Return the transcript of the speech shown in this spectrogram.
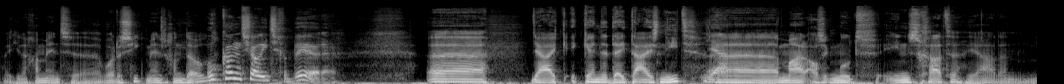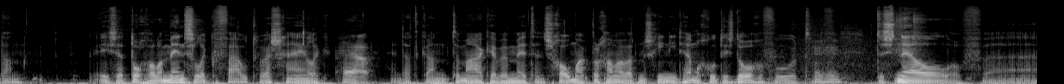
Weet je, dan gaan mensen eh, worden ziek, mensen gaan dood. Hoe kan zoiets gebeuren? Eh, ja, ik, ik ken de details niet. Ja. Eh, maar als ik moet inschatten, ja, dan, dan is het toch wel een menselijke fout waarschijnlijk. Ja. En dat kan te maken hebben met een schoonmaakprogramma... wat misschien niet helemaal goed is doorgevoerd. Mhm. te snel. Of eh,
